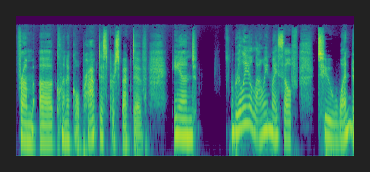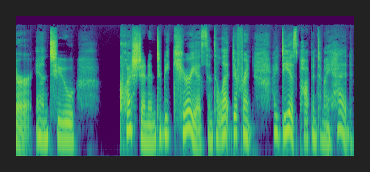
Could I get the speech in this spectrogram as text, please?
from a clinical practice perspective. And really allowing myself to wonder and to question and to be curious and to let different ideas pop into my head.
